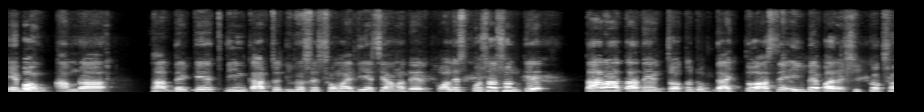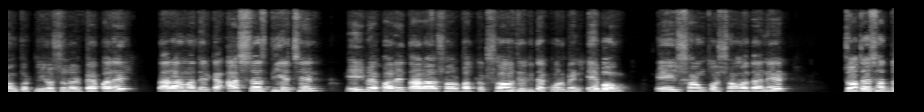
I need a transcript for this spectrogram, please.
এবং আমরা স্যারদেরকে তিন কার্য দিবসের সময় দিয়েছি আমাদের কলেজ প্রশাসনকে। তারা তাদের যতটুকু দায়িত্ব আছে এই ব্যাপারে, শিক্ষক সংকট নিরসনের ব্যাপারে, তারা আমাদেরকে আশ্বাস দিয়েছেন। এই ব্যাপারে তারা সর্বাত্মক সহযোগিতা করবেন এবং এই সংকট সমাধানের যথাসাধ্য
